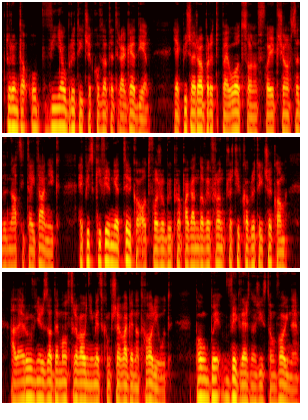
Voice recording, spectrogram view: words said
którym to obwiniał Brytyjczyków za tę tragedię. Jak pisze Robert P. Watson w swojej książce Dynastii Titanic, epicki film nie tylko otworzyłby propagandowy front przeciwko Brytyjczykom, ale również zademonstrował niemiecką przewagę nad Hollywood. Pomógłby wygrać nazistom wojnę.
